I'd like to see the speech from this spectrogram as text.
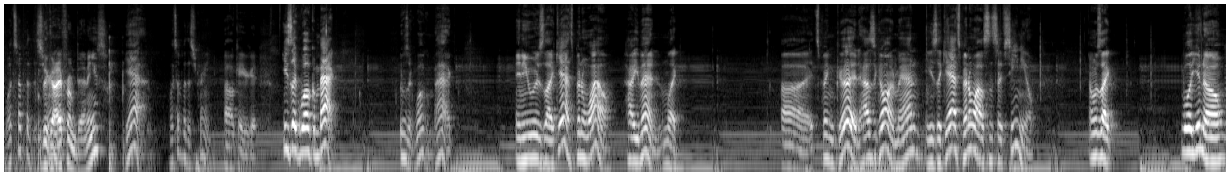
What's up with the The guy from Denny's? Yeah. What's up with the screen? Oh, okay, you're good. He's like, "Welcome back." I was like, "Welcome back," and he was like, "Yeah, it's been a while. How you been?" I'm like, "Uh, it's been good. How's it going, man?" He's like, "Yeah, it's been a while since I've seen you." I was like, "Well, you know,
